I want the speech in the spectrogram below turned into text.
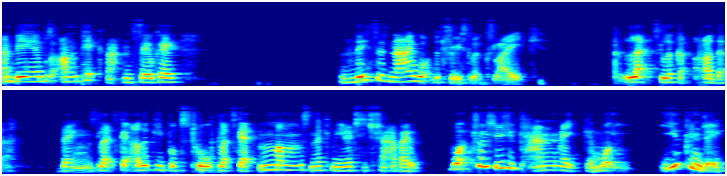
and being able to unpick that and say, okay, this is now what the truth looks like. Let's look at other things. Let's get other people to talk. Let's get mums in the community to chat about what choices you can make and what you can do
